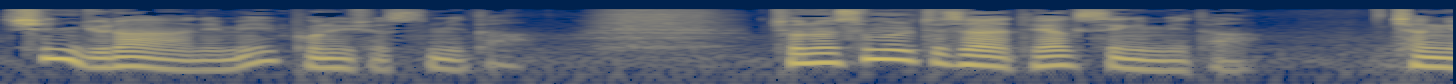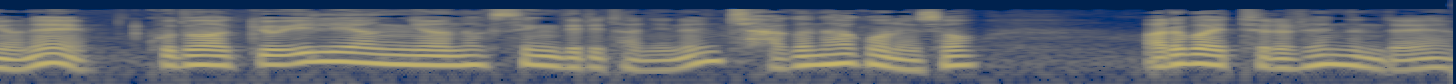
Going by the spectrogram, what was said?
신유라님이 보내주셨습니다. 저는 22살 대학생입니다. 작년에 고등학교 1, 2학년 학생들이 다니는 작은 학원에서 아르바이트를 했는데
